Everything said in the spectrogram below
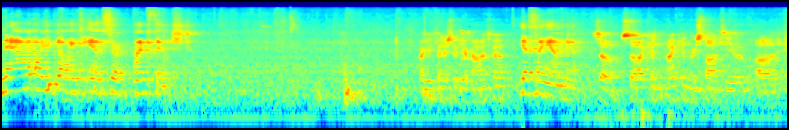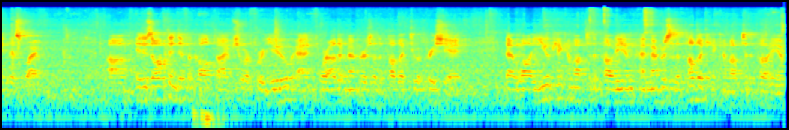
Now are you going to answer, I'm finished? Are you finished with your comments, ma'am? Yes, I am, ma'am. So, so I can I can respond to you uh, in this way. Um, it is often difficult, I'm sure, for you and for other members of the public to appreciate that while you can come up to the podium and members of the public can come up to the podium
